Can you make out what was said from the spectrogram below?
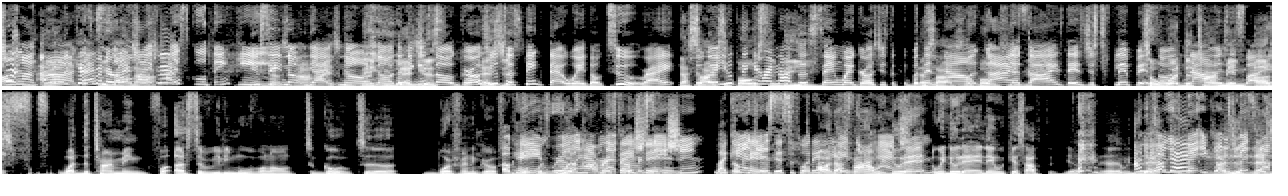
Oh my god, Kiss that's in a relationship? like high school thinking. You see, That's no, not yeah, high no, thinking. no. The That's thing is, just- though, girls used just- to think that way, though, too, right? That's the how way you think it supposed right to now, be. the same way girls used to. But That's then now, guys, the guys, they just flip it. So, So, what now it's determined just like, us? f- What determined for us to really move along to go to the boyfriend and girlfriend. Okay, Being What's- real what- and having that Conversation. conversation. Like, can't okay, just- this is what it Oh, is. that's fine. We do that. We do that, and then we kiss after. Yeah, yeah, we do I mean, that. You can't just, ba- you That's can't just- just base it that's off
